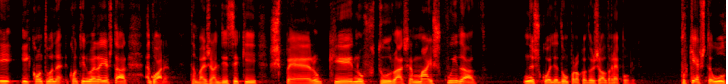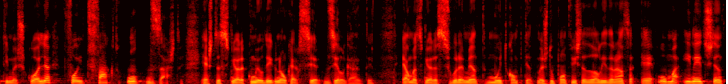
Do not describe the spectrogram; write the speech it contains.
e, e continuarei a estar. Agora, também já lhe disse aqui, espero que no futuro haja mais cuidado na escolha de um Procurador-Geral da República. Porque esta última escolha foi, de facto, um desastre. Esta senhora, como eu digo, não quero ser deselegante, é uma senhora seguramente muito competente, mas do ponto de vista da liderança é uma inexistente.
